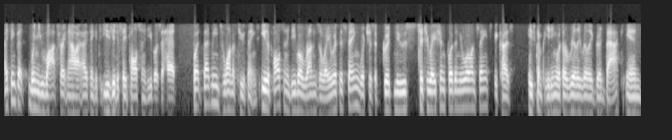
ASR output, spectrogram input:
I think that when you watch right now, I I think it's easy to say Paulson Adebo's ahead. But that means one of two things. Either Paulson Adebo runs away with this thing, which is a good news situation for the New Orleans Saints because he's competing with a really, really good back in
